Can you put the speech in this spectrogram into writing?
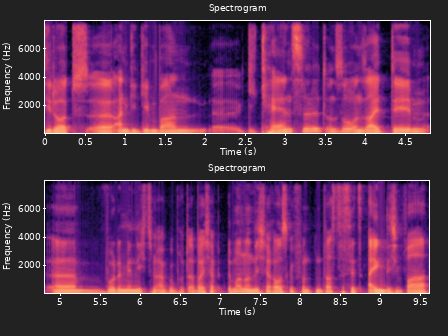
die dort äh, angegeben waren, äh, gecancelt und so. Und seitdem äh, wurde mir nichts mehr abgebucht. Aber ich habe immer noch nicht herausgefunden, was das jetzt eigentlich war.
